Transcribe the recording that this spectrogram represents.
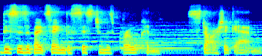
This is about saying the system is broken, start again.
